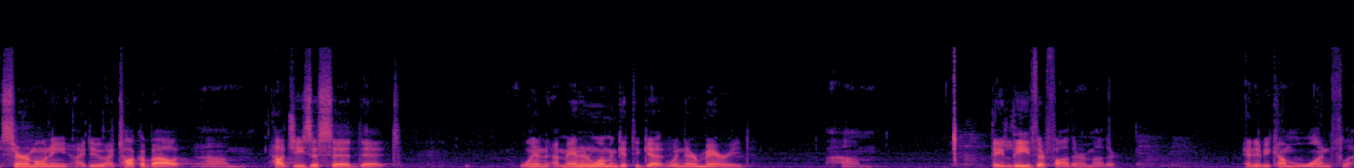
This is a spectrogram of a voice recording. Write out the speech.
ceremony I do, I talk about um, how Jesus said that when a man and a woman get together, when they're married, um, they leave their father and mother and they become one flesh.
